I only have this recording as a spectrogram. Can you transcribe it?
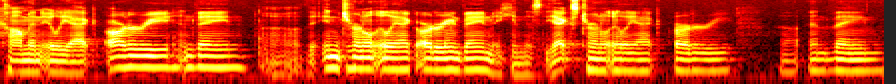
common iliac artery and vein, uh, the internal iliac artery and vein, making this the external iliac artery uh, and vein.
